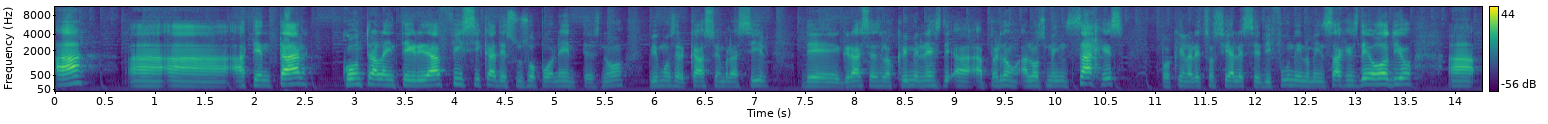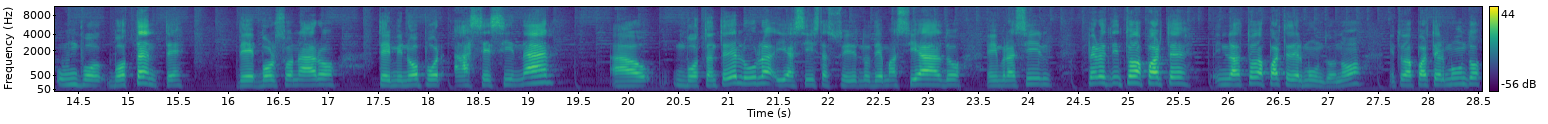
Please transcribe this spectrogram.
a, atentar contra la integridad física de sus oponentes, ¿no? Vimos el caso en Brasil de, gracias a los crímenes, perdón, a los mensajes, porque en las redes sociales se difunden los mensajes de odio, a un votante de Bolsonaro terminó por asesinar a un votante de Lula y así está sucediendo demasiado en Brasil, pero en toda parte, en toda parte del mundo, ¿no? En toda parte del mundo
